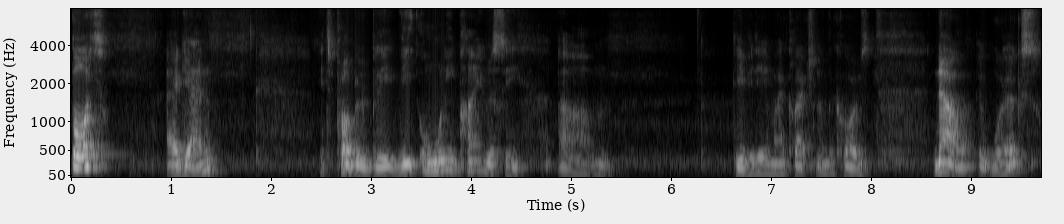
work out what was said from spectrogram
But again, it's probably the only piracy um, DVD in my collection of the Coreys. Now it works,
